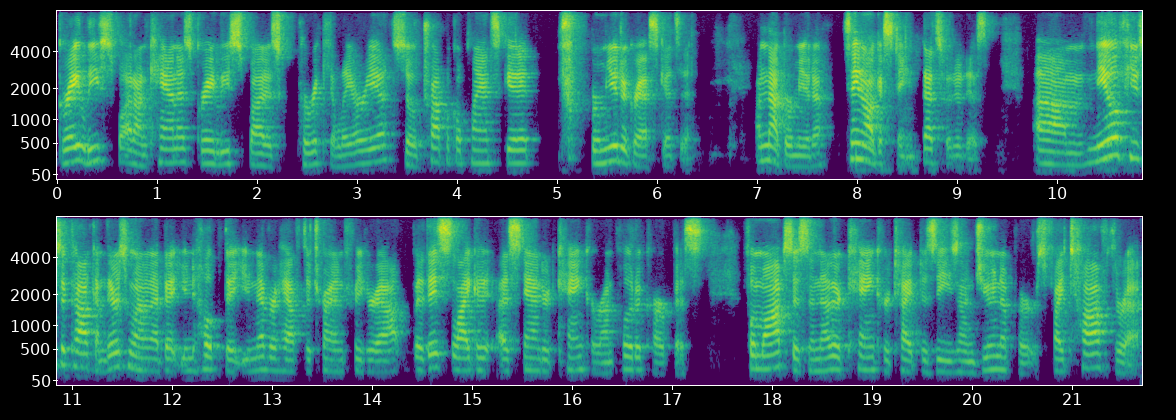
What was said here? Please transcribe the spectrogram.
gray leaf spot on Cannas. Gray leaf spot is pyricularia. So tropical plants get it. Bermuda grass gets it. I'm not Bermuda, St. Augustine. That's what it is. Um, Neofusicoccum, there's one I bet you hope that you never have to try and figure out, but it's like a, a standard canker on Podocarpus. Phomopsis, another canker type disease on junipers. Phytophthora,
